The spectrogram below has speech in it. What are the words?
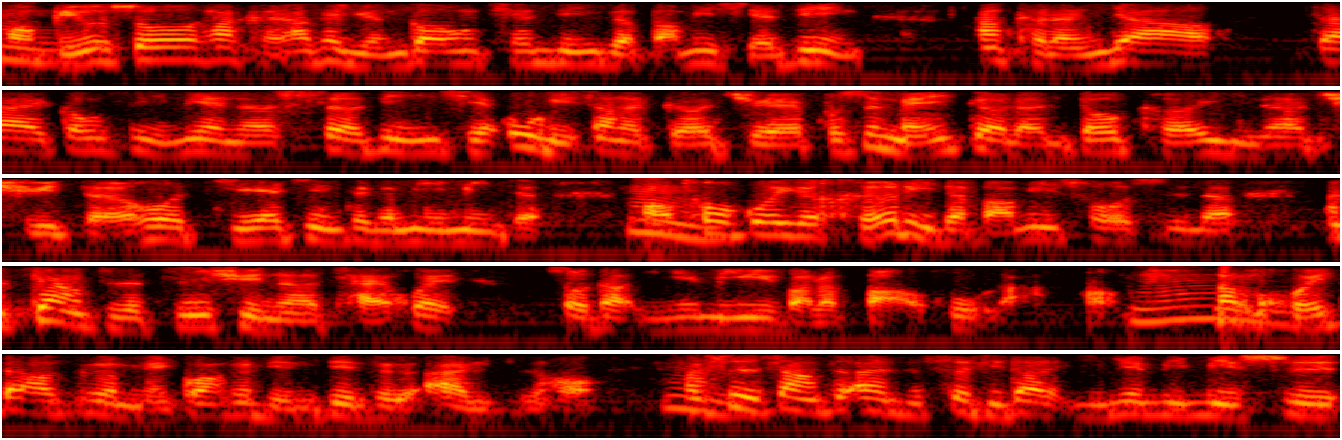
哦，比如说他可能要跟员工签订一个保密协定，他可能要。在公司里面呢，设定一些物理上的隔绝，不是每一个人都可以呢取得或接近这个秘密的。哦，透过一个合理的保密措施呢，那这样子的资讯呢才会受到营业秘密法的保护啦。好，那我们回到这个美光跟联电这个案子哈，那事实上这案子涉及到的营业秘密是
